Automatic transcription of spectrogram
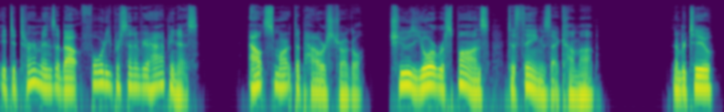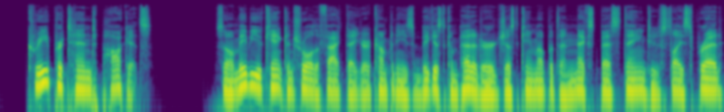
it determines about 40% of your happiness. Outsmart the power struggle. Choose your response to things that come up. Number two, create pretend pockets. So maybe you can't control the fact that your company's biggest competitor just came up with the next best thing to sliced bread,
